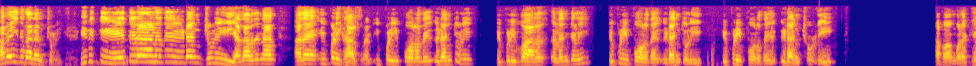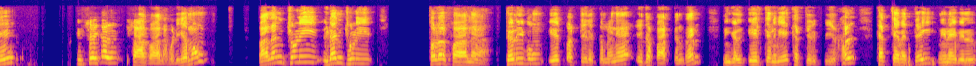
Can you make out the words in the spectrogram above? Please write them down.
அப்ப இது வலஞ்சுழி இதுக்கு எதிரானது இடஞ்சுழி அதாவது நான் அதை இப்படி காட்டுறேன் இப்படி போறது இடஞ்சொலி இப்படி போற இடஞ்சொலி இப்படி போறது இடஞ்சொலி இப்படி போறது இடஞ்சொலி. அப்ப உங்களுக்கு திசைகள் சார்பான விடயமும் பலஞ்சொலி இடஞ்சொலி தொடர்பான தெளிவும் ஏற்பட்டிருக்கும் என எதிர்பார்க்கின்றேன். நீங்கள் ஏற்கனவே கற்றிருப்பீர்கள். கற்றவற்றை நினைவில்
